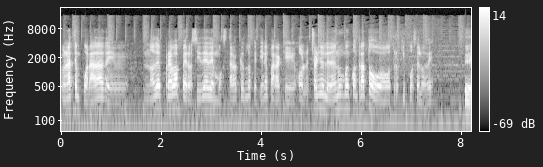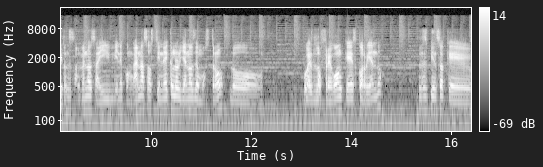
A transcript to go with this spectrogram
una temporada de no de prueba, pero sí de demostrar qué es lo que tiene para que o los Chargers le den un buen contrato o otro equipo se lo dé. Entonces al menos ahí viene con ganas. Austin Eckler ya nos demostró lo pues lo fregón que es corriendo. Entonces pienso que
